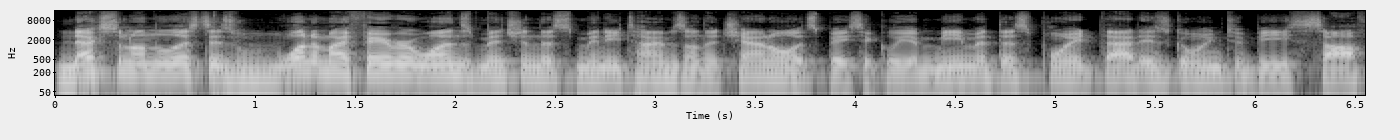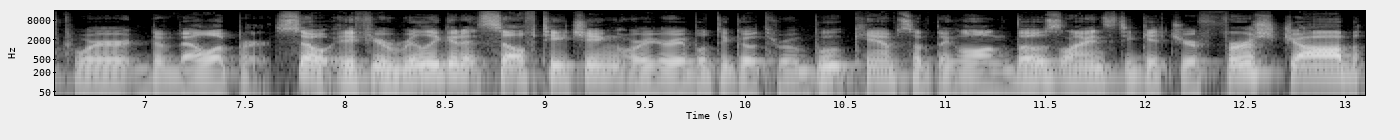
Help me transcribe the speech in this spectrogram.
Next one on the list is one of my favorite ones, mentioned this many times on the channel. It's basically a meme at this point. That is going to be software developer. So if you're really good at self-teaching or you're able to go through a boot camp, something along those lines to get your first job,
